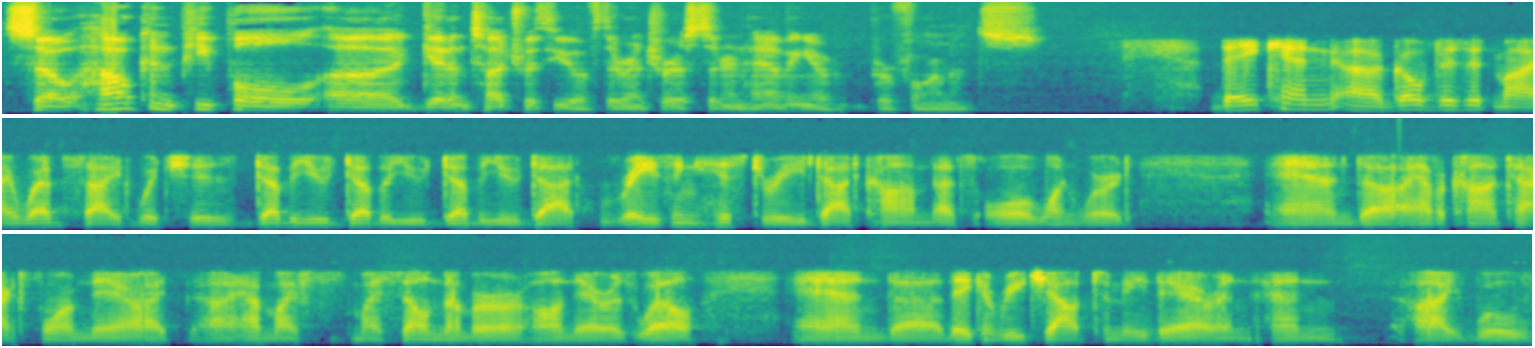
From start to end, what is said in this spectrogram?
So, how can people uh, get in touch with you if they're interested in having a performance? They can uh, go visit my website, which is www.raisinghistory.com. That's all one word. And uh, I have a contact form there. I, I have my my cell number on there as well, and uh, they can reach out to me there, and, and I will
